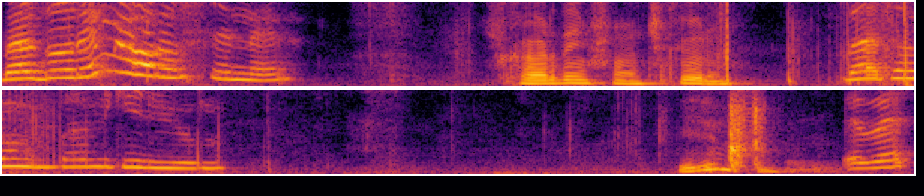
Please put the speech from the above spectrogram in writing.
Ben göremiyorum seni. Yukarıdayım şu an çıkıyorum. Ben tamam ben de geliyorum. Geliyor musun? Evet.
